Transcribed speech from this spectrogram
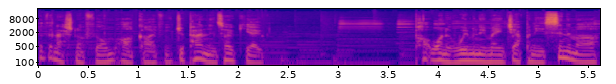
at the National Film Archive of Japan in Tokyo. Part 1 of Women Who Made Japanese Cinema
